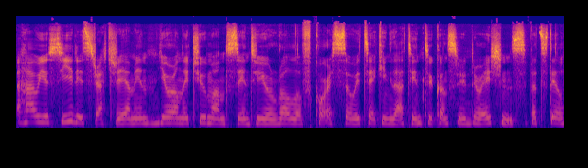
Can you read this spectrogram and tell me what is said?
how you see this strategy? I mean, you're only two months into your role, of course, so we're taking that into considerations, but still.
